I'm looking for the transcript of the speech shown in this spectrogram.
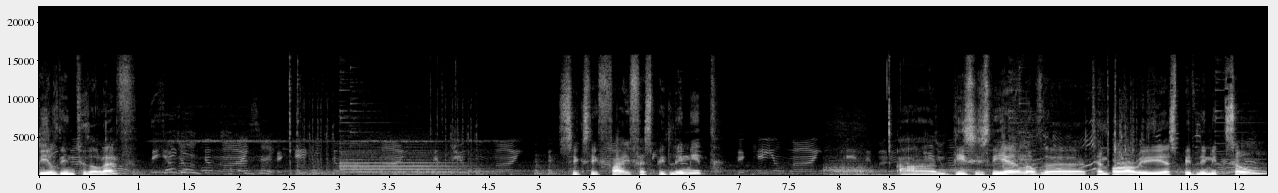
building to the left. 65 speed limit. And this is the end of the temporary speed limit zone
